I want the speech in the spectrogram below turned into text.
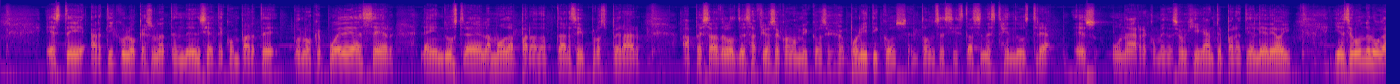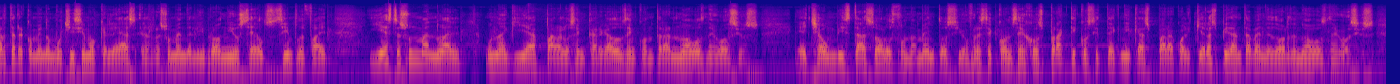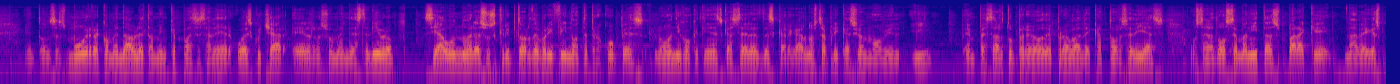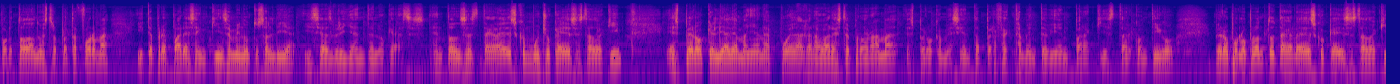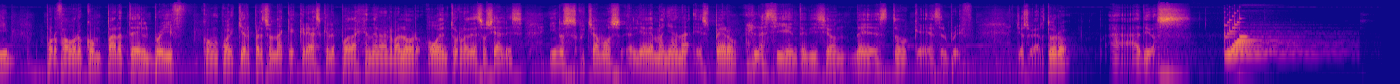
Este artículo, que es una tendencia, te comparte por lo que puede hacer la industria de la moda para adaptarse y prosperar a pesar de los desafíos económicos y geopolíticos. Entonces, si estás en esta industria, es una recomendación gigante para ti el día de hoy. Y en segundo lugar, te recomiendo muchísimo que leas el resumen del libro New Sales Simplified. Y este es un manual, una guía para los encargados de encontrar nuevos negocios. Echa un vistazo a los fundamentos y ofrece consejos prácticos y técnicas para cualquier aspirante a vendedor de nuevos negocios. Entonces, muy recomendable también que pases a leer o escuchar el resumen de este libro. Si aún no eres suscriptor de Briefy, no te preocupes, lo único que tienes que hacer es descargar nuestra aplicación móvil y empezar tu periodo de prueba de 14 días, o sea, dos semanitas, para que navegues por toda nuestra plataforma y te prepares en 15 minutos al día y seas brillante en lo que haces. Entonces, te agradezco mucho que hayas estado aquí. Espero que el día de mañana pueda grabar este programa. Espero que me sienta perfectamente bien para aquí estar contigo. Pero por lo pronto te agradezco que hayas estado aquí. Por favor, comparte el brief con cualquier persona que creas que le pueda generar valor o en tus redes sociales. Y nos escuchamos el día de mañana, espero, en la siguiente edición de esto que es el brief. Yo soy Arturo. Adiós.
